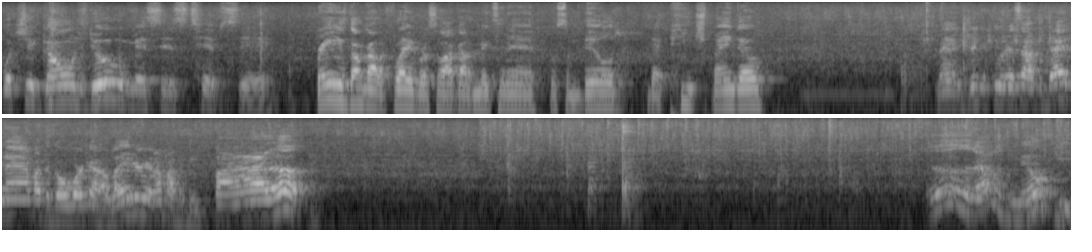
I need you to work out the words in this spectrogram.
what you gonna do, Mrs. Tipsy? Greens don't got a flavor, so I gotta mix it in with some build, that peach mango. Man, drinking through this out today, man. I'm about to go work out later, and I'm about to be fired up. Ugh, that was milky.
